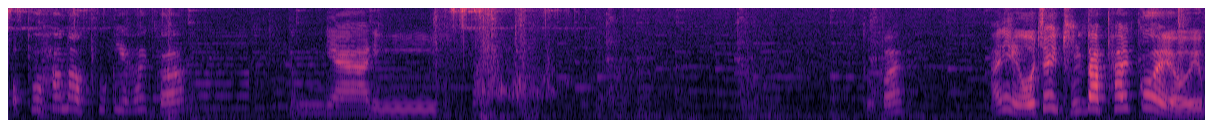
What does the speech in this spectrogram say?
버프 하나 포기할까? 흠야리 도발? 아니 어차피 둘 다 팔 거예요. 이-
